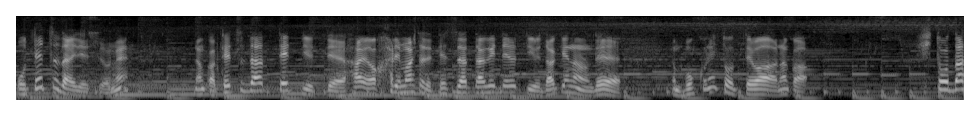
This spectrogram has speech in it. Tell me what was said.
お手伝いですよね。なんか手伝ってって言ってはい分かりましたで手伝ってあげてるっていうだけなので僕にとってはなんか人助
